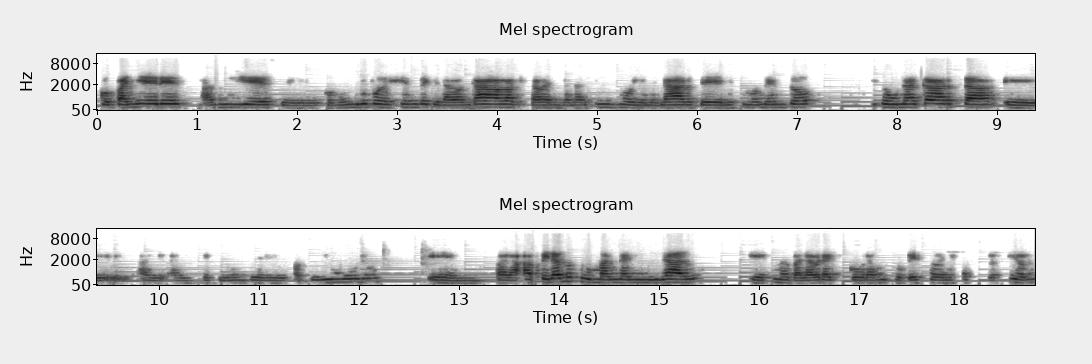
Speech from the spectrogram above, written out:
compañeros, amigues, eh, como un grupo de gente que la bancaba, que estaba en el anarquismo y en el arte en ese momento, hizo una carta eh, al, al presidente Faturiburu eh, para apelando su magnanimidad, que es una palabra que cobra mucho peso en esta situación,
